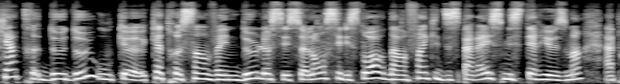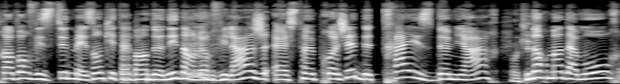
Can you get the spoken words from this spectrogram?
422 ou que 422, là, c'est selon, c'est l'histoire d'enfants qui disparaissent mystérieusement après avoir visité une maison qui est abandonnée dans leur village. Euh, c'est un projet de 13 demi-heures. Normand D'Amour,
